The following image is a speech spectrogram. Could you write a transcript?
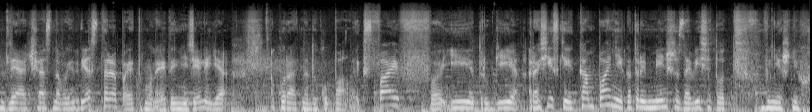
для частного инвестора, поэтому на этой неделе я аккуратно докупала X5 и другие российские компании, которые меньше зависят от внешних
